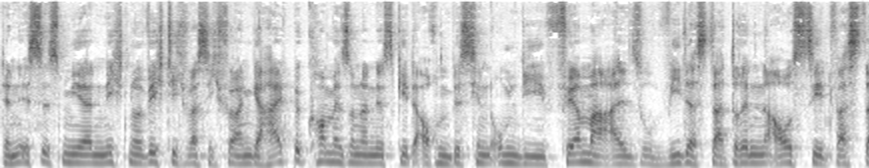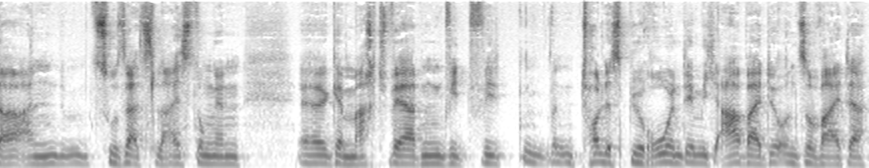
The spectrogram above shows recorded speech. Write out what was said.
dann ist es mir nicht nur wichtig, was ich für ein Gehalt bekomme, sondern es geht auch ein bisschen um die Firma, also wie das da drinnen aussieht, was da an Zusatzleistungen äh, gemacht werden, wie, wie ein tolles Büro, in dem ich arbeite und so weiter.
